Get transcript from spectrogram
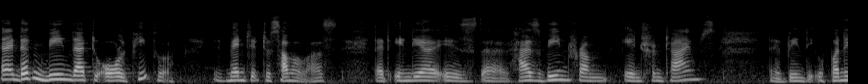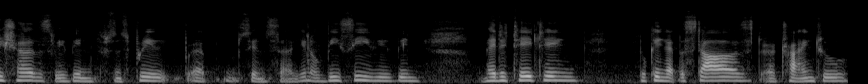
and it doesn't mean that to all people. It meant it to some of us that India is uh, has been from ancient times. There have been the Upanishads. We've been since pre uh, since uh, you know BC. We've been meditating, looking at the stars, uh, trying to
